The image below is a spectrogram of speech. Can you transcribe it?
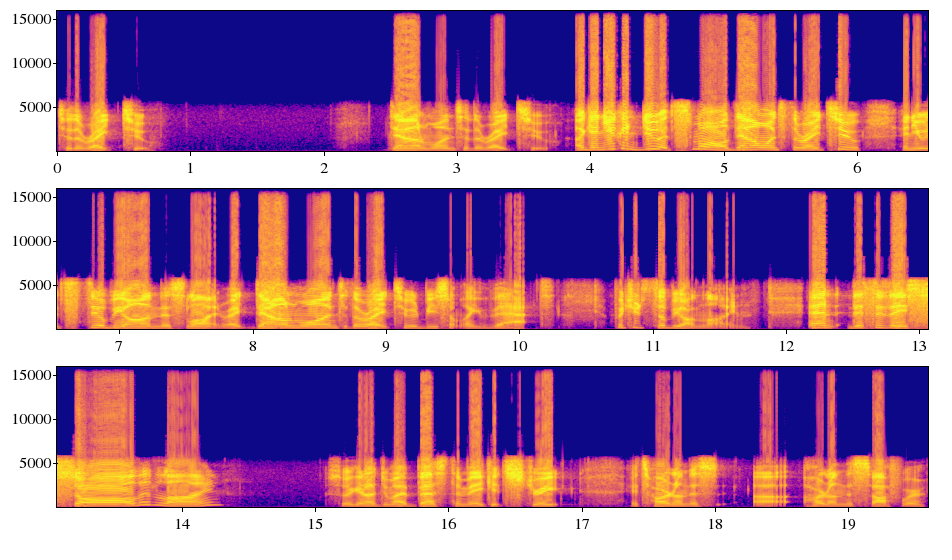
to the right 2. Down 1 to the right 2. Again, you can do it small, down 1 to the right 2, and you would still be on this line, right? Down 1 to the right 2 would be something like that. But you'd still be on line. And this is a solid line. So again, I'll do my best to make it straight. It's hard on this, uh, hard on this software.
